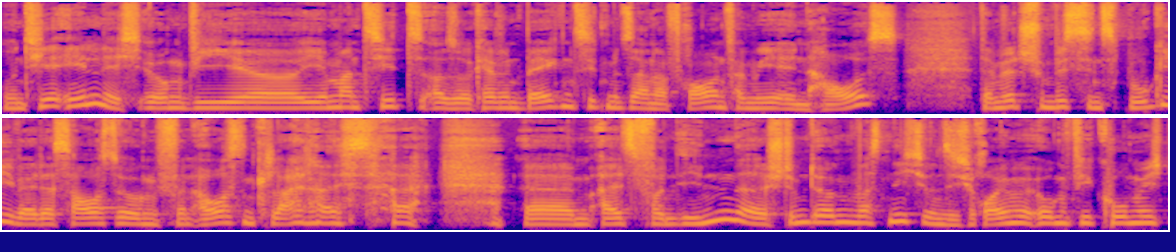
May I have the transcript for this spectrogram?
und hier ähnlich. Irgendwie äh, jemand zieht, also Kevin Bacon zieht mit seiner Frau und Familie in ein Haus. Dann wird schon ein bisschen spooky, weil das Haus irgendwie von außen kleiner ist ähm, als von innen. Da stimmt irgendwas nicht und sich Räume irgendwie komisch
